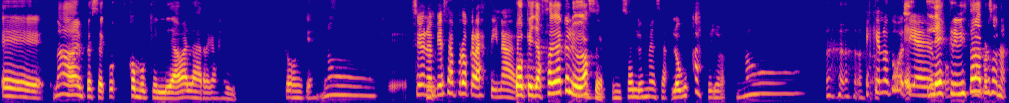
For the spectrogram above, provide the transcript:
eh, nada, empecé como que le daba largas como que no. Que, sí, uno empieza a procrastinar. Porque ya sabía que lo iba a hacer. Entonces Luis me decía, ¿lo buscaste? yo, no. Es que no tuve tiempo. Le escribiste a la persona,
